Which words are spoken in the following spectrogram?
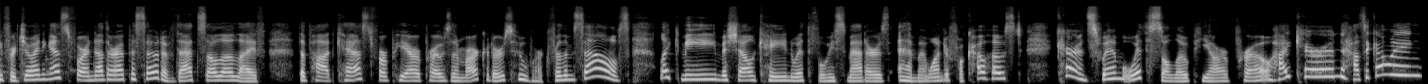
You for joining us for another episode of That Solo Life, the podcast for PR pros and marketers who work for themselves, like me, Michelle Kane with VoiceMatters, and my wonderful co host, Karen Swim with Solo PR Pro. Hi, Karen. How's it going?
